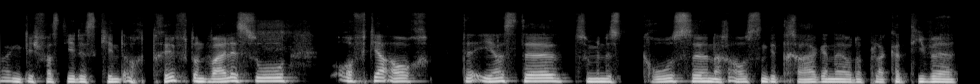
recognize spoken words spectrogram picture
eigentlich fast jedes Kind auch trifft und weil es so oft ja auch der erste, zumindest große, nach außen getragene oder plakative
